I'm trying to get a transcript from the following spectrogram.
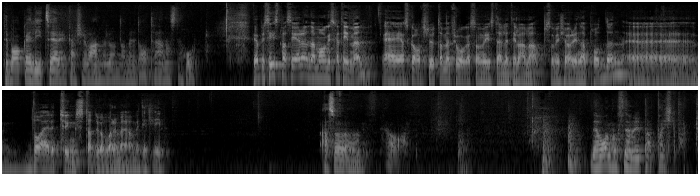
Tillbaka i elitserien kanske det var annorlunda men idag tränas det hårt. Vi har precis passerat den där magiska timmen. Eh, jag ska avsluta med en fråga som vi ställer till alla som vi kör i den här podden. Eh, vad är det tyngsta du har varit med om i ditt liv? Alltså, ja. Det var nog när min pappa gick bort.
